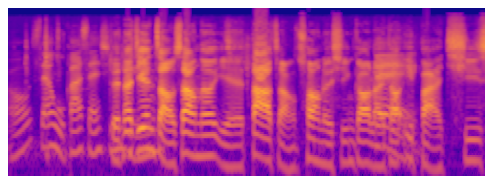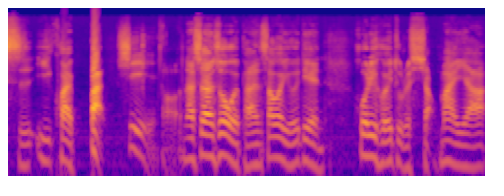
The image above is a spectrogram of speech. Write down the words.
哦，三五八三星云。对，那今天早上呢也大涨，创了新高，来到一百七十一块半。是。哦，那虽然说尾盘稍微有一点获利回吐的小卖压，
